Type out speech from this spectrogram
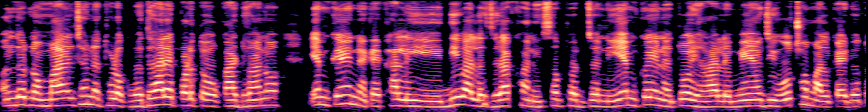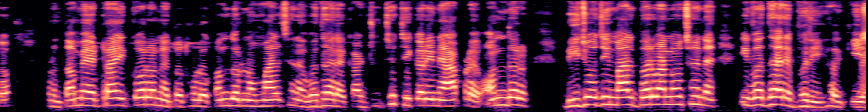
અંદરનો માલ છે ને થોડોક વધારે પડતો કાઢવાનો. એમ કહે ને કે ખાલી દિવાલ જ રાખવાની સફરજનની. એમ કહે ને તોય હાલે મેં હજી ઓછો માલ કાઢ્યો હતો પણ તમે ટ્રાય કરો ને તો થોડોક અંદરનો માલ છે ને વધારે કાઢજો. જેથી કરીને આપણે અંદર બીજો જે માલ ભરવાનો છે ને એ વધારે ભરી શકીએ.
